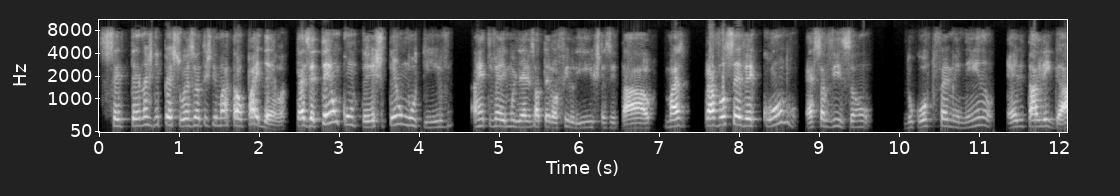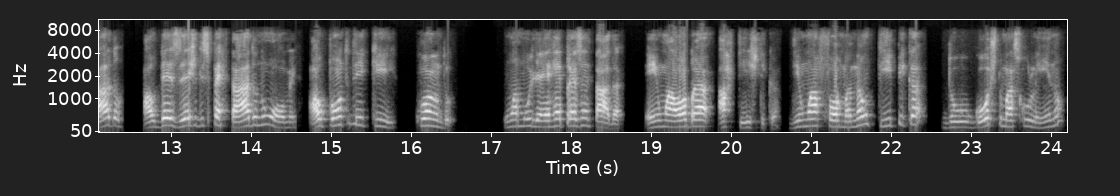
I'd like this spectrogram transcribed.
centenas de pessoas antes de matar o pai dela. Quer dizer, tem um contexto, tem um motivo. A gente vê aí mulheres alterofilistas e tal, mas para você ver como essa visão do corpo feminino ele está ligado ao desejo despertado no homem, ao ponto de que quando uma mulher é representada em uma obra artística de uma forma não típica do gosto masculino,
